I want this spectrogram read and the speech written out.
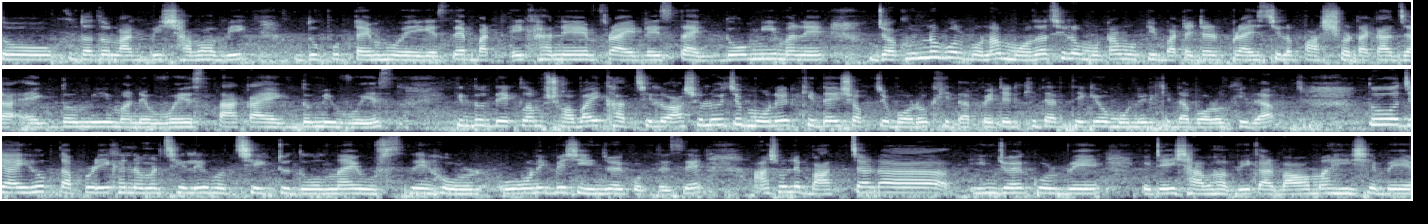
তো ক্ষুধা তো লাগবেই, স্বাভাবিক। দুপুর টাইম হয়ে গেছে বাট এখানে ফ্রাইড রাইসটা একদমই মানে জঘন্য বলব না, মজা ছিল মোটামুটি বাট এটার প্রাইস ছিল পাঁচশো টাকা, যা একদমই মানে ওয়েস্ট টাকা একদমই ওয়েস্ট কিন্তু দেখলাম সবাই খাচ্ছিল। আসলে ওই যে মনের খিদাই সবচেয়ে বড় খিদা, পেটের খিদার থেকেও মনের খিদা বড় খিদা। তো যাই হোক, তারপরে এখানে আমার ছেলে হচ্ছে একটু দোলনায় উঠছে, ওর, ও অনেক বেশি এনজয় করতেছে। আসলে বাচ্চারা এনজয় করবে, এটাই স্বাভাবিক। আর বাবা মা হিসেবে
